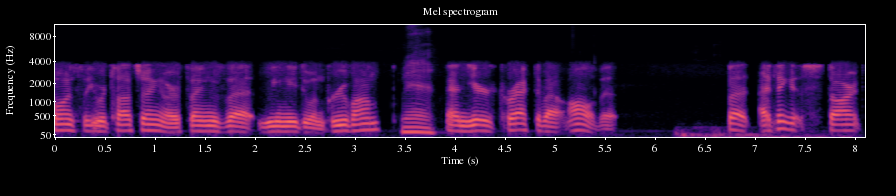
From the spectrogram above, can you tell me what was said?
points that you were touching are things that we need to improve on. Yeah. And you're correct about all of it. But I think it starts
